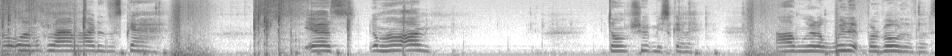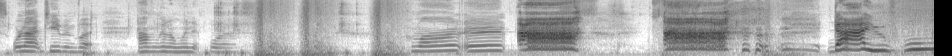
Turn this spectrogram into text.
Don't let him climb high to the sky. Yes, come on. Don't shoot me, Skelly. I'm gonna win it for both of us. We're not teaming, but I'm gonna win it for us. Come on, and ah! Ah! Die, you fool!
